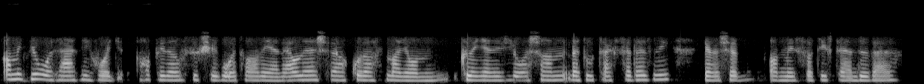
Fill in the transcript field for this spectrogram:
Amit jó látni, hogy ha például szükség volt valamilyen reulensre, akkor azt nagyon könnyen és gyorsan be tudták szerezni. Kevesebb administratív teendővel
